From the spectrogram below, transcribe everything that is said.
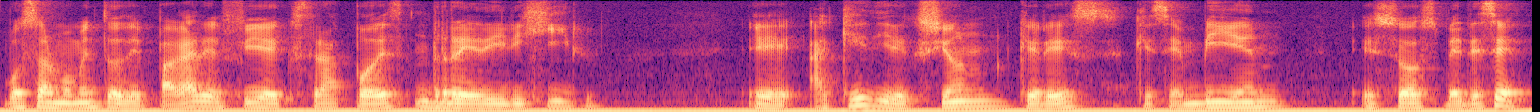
Vos al momento de pagar el fee extra podés redirigir eh, a qué dirección querés que se envíen esos BTC.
